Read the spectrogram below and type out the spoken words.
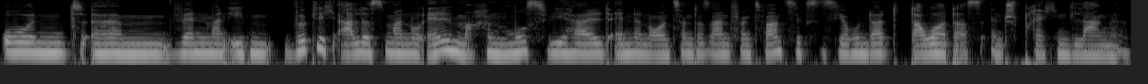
Und ähm, wenn man eben wirklich alles manuell machen muss, wie halt Ende 19. bis Anfang 20. Jahrhundert, dauert das entsprechend lange.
